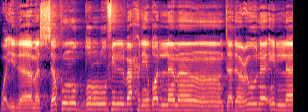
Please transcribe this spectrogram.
وإذا مسكم الضر في البحر ضل من تدعون إلا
